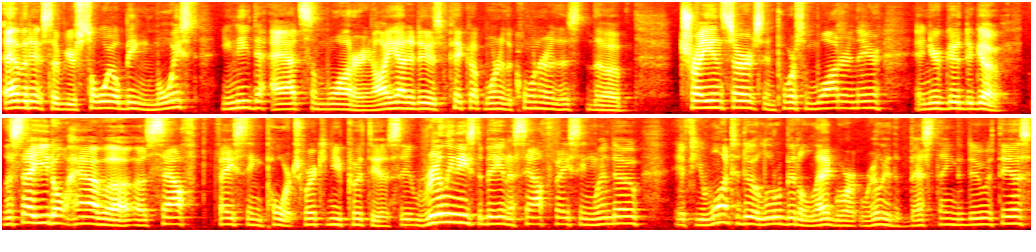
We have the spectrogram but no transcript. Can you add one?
evidence of your soil being moist, you need to add some water. And all you got to do is pick up one of the corner of this, the tray inserts and pour some water in there and you're good to go. Let's say you don't have a, a south facing porch. Where can you put this? It really needs to be in a south facing window. If you want to do a little bit of legwork, really the best thing to do with this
